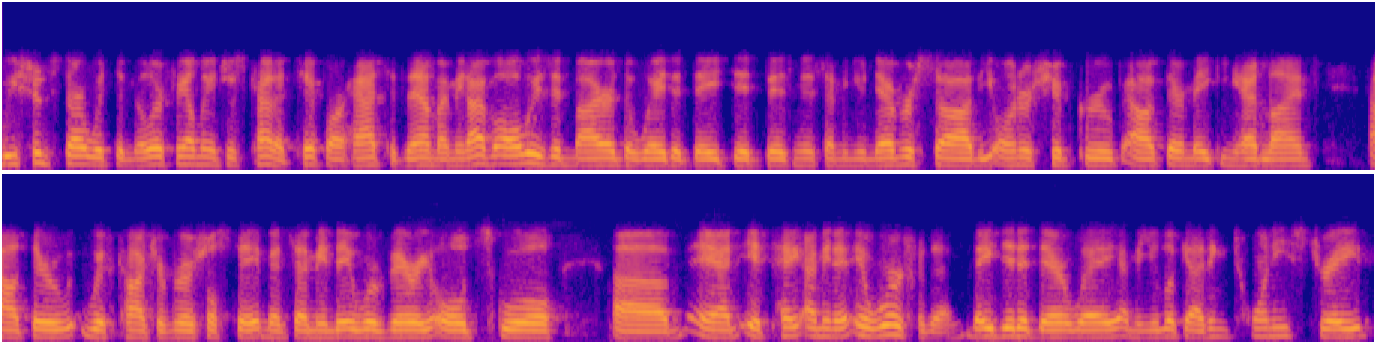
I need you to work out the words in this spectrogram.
we should start with the Miller family and just kind of tip our hat to them. I mean, I've always admired the way that they did business. I mean, you never saw the ownership group out there making headlines, out there with controversial statements. I mean, they were very old school um, and it pay, I mean, it, it worked for them. They did it their way. I mean, you look at, I think 20 straight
